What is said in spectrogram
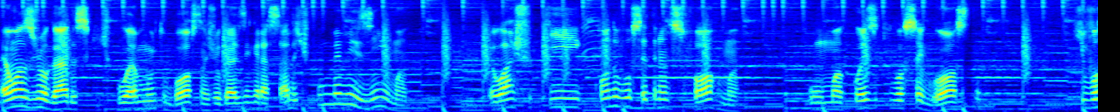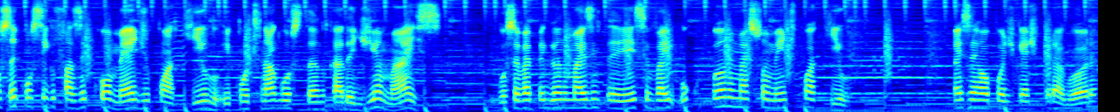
é umas jogadas que, tipo, é muito bosta, umas jogadas engraçadas, tipo um memezinho, mano. Eu acho que quando você transforma uma coisa que você gosta, que você consiga fazer comédia com aquilo e continuar gostando cada dia mais, você vai pegando mais interesse e vai ocupando mais sua mente com aquilo. Vai encerrar o podcast por agora.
